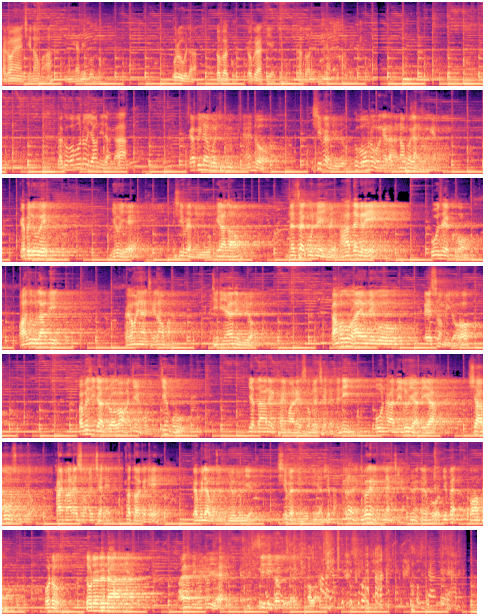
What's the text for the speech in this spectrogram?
၎င်းရန်အချိန်လောက်မှာဒီနေရာနေဘုန်းတို့ဥရဝလာတော့ဘက်ကိုဒေါကရာစီရဲ့အချိန်ကိုဖတ်သွားတဲ့နေရာဖြစ်ပါတယ်အခုဘုန်းဘုန်းတို့ရောက်နေတာက ကပိလဝတ္ထုနန်းတော်အရှိဘက်မျိုးရောခုဘုံတို့ဝင်ခဲ့တာအနောက်ဘက်ကနေဝင်ခဲ့တာကပိလဝေမြို့ရဲ့အရှိဘက်မျိုးရောဖျားလောင်း29နှစ်အရွယ်မဟာတက္ကရေ60ခွန်ဘာသူလာပြီသကောင်ရခြေလောက်မှာဒီတရားတွေပြီးတော့ကာမဂုဏ်အာယုန်တွေကိုပယ်ဆွတ်ပြီးတော့ပပစိတသတော်ကောင်းအကျင့်ကိုကျင့်မှု ပြတ်သားတဲ့ခိုင်မာတဲ့ဆုံးဖြတ်ချက်နဲ့ဒီနေ့အိုနာသေးလို့ရတရားရှာဖို့ဆိုပြီးတော့ခိုင်မာတဲ့ဆုံးဖြတ်ချက်နဲ့ထွက်သွားကြတယ်ကပိလဝတ္ထုမျိုးရိုးရဲ့ရှင်းဘက်မျိုးရိုးတရားဖြစ်ပါတယ်အဲ့ဒါဒီဘက်ကနေလန့်ကြည့်တာအဲ့ဒါဟိုအပြစ်ဘက်သွားမယ်ဘုန်းတို့သောတဒနာအာရဒီမင်းတို့ရဲ့စီတီဘက်ကိုဟောပါ။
